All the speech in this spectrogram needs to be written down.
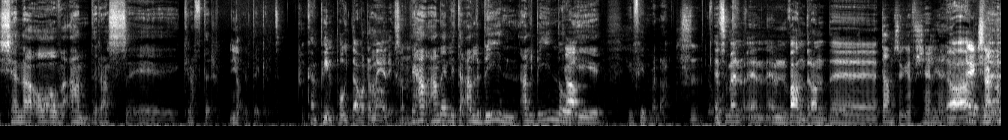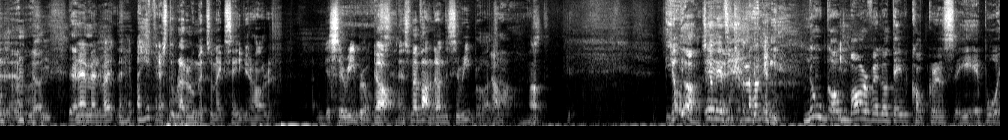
känna av andras eh, krafter. Ja. Helt enkelt. Du kan pinpointa vart de är liksom. Det, han, han är lite albin, albino Ja. i, i filmerna. En, som en, en, en vandrande... Dammsugarförsäljare. Ja, Exakt. Nej men vad, vad heter det stora rummet som Xavier har? Cerebro. Ja, en som en vandrande Cerebro alltså. Ja. Ja. Ja, ska vi eh, fortsätta med handling? Nog om Marvel och David Cochrans är på,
